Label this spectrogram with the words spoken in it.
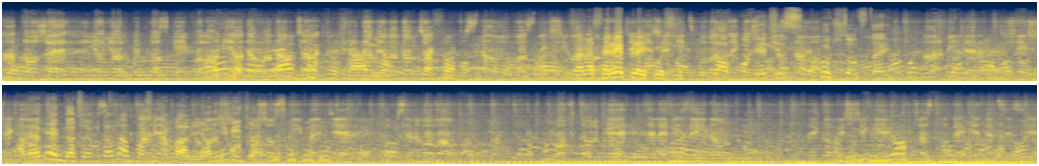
Na torze junior bydgoskiej Polonii Adam Adamczak i Damian Adamczak wstał o własnych siłach. Zaraz replay Mam nadzieję, że puści. nic Tak, poważnego się nie powiecie, stało. spuszczą z tej. Arbiter dzisiejszego Ale ja wiem dlaczego, bo tam lampa się nie pali, on nie widział. Będzie obserwował powtórkę telewizyjną tego wyścigu, wówczas podejmie decyzję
